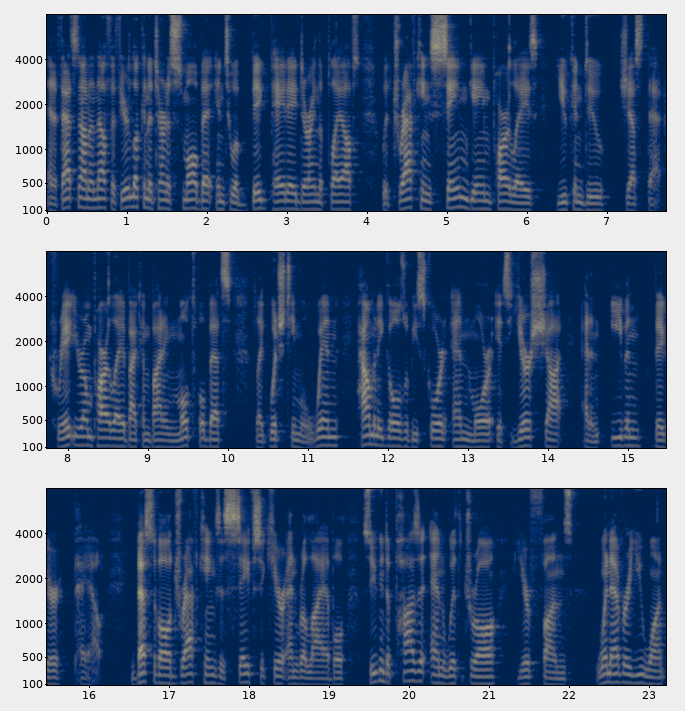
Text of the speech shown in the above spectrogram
And if that's not enough, if you're looking to turn a small bet into a big payday during the playoffs, with DraftKings same game parlays, you can do just that. Create your own parlay by combining multiple bets like which team will win, how many goals will be scored, and more. It's your shot at an even bigger payout. Best of all, DraftKings is safe, secure, and reliable, so you can deposit and withdraw your funds whenever you want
